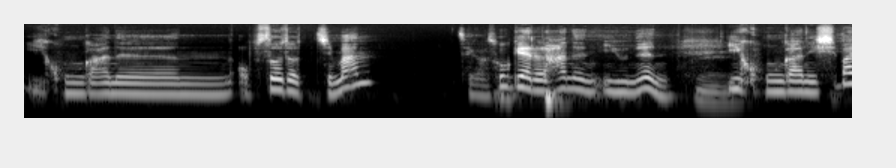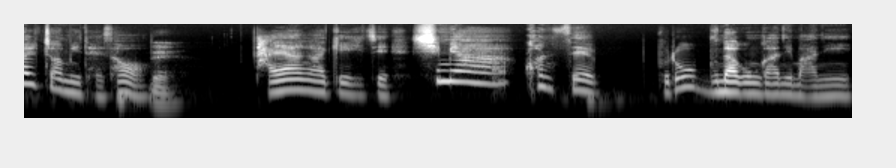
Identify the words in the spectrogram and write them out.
이 공간은 없어졌지만 제가 소개를 하는 이유는 네. 이 공간이 시발점이 돼서 네. 다양하게 이제 심야 컨셉으로 문화 공간이 많이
